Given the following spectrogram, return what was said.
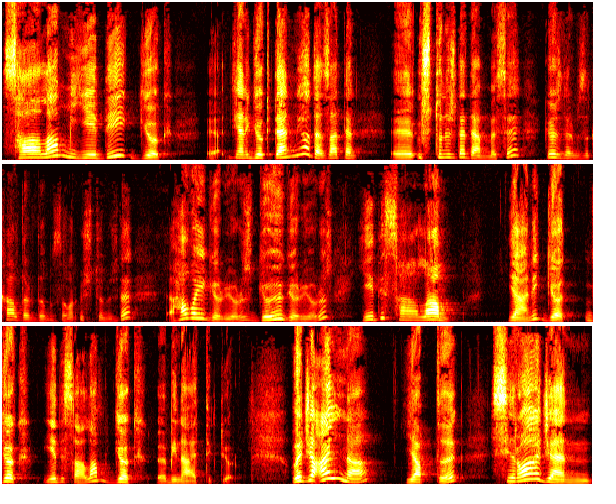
Sağlam yedi gök. E, yani gök denmiyor da zaten e, üstünüzde denmesi gözlerimizi kaldırdığımız zaman üstümüzde e, havayı görüyoruz, göğü görüyoruz. Yedi sağlam yani gök, gök yedi sağlam gök bina ettik diyor. Ve cealna yaptık siracen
